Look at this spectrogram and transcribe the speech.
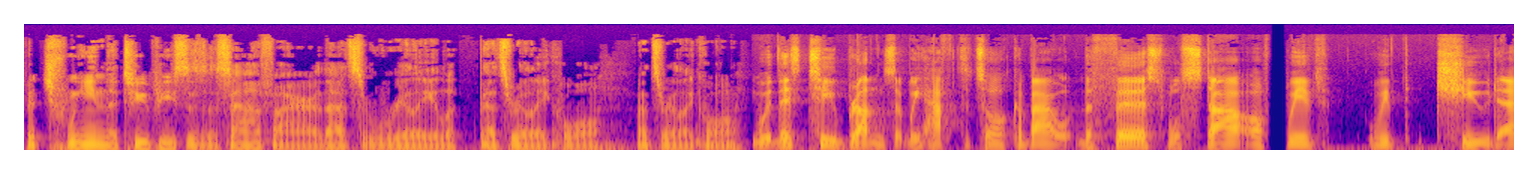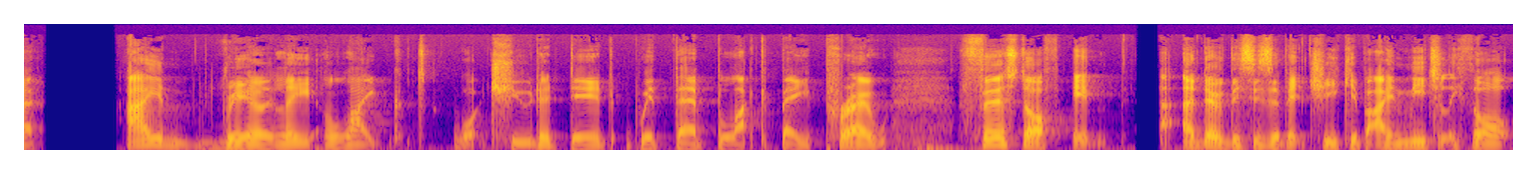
between the two pieces of sapphire. That's really look. That's really cool. That's really cool. There's two brands that we have to talk about. The first we'll start off with with Tudor. I really liked what Tudor did with their Black Bay Pro. First off, it I know this is a bit cheeky, but I immediately thought,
